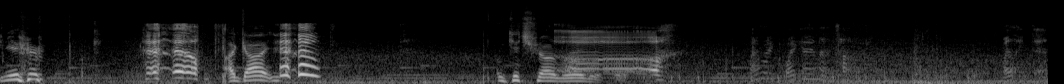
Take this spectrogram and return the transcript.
Can you hear? Help! I got you. Help! I'll get you out of the road. Uh, why am I, why can I not talk? Am I like that?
